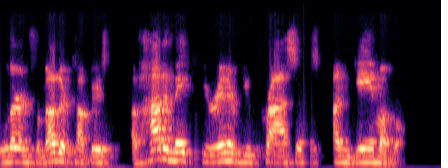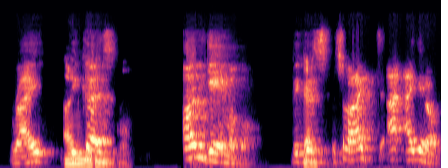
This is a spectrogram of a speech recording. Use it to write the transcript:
learned from other companies of how to make your interview process ungameable, right? Because ungameable. because so I, I I- you know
